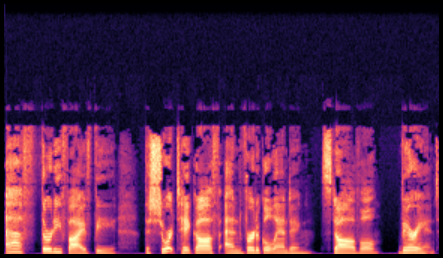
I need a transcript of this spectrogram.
F-35B, the short takeoff and vertical landing, STOVL, variant,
